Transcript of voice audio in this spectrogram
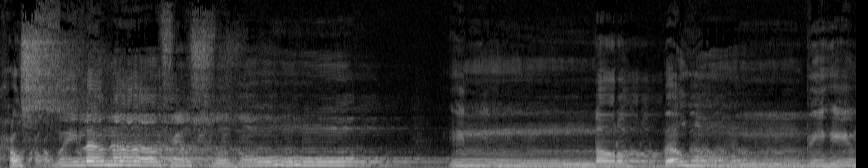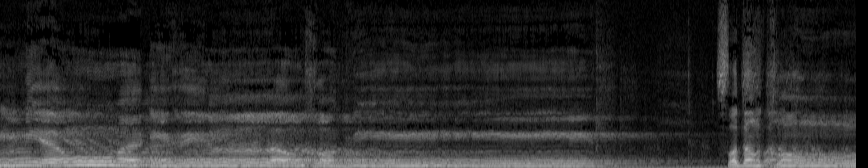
وحصل ما في الصدور. إن ربهم بهم يومئذ لخبير. صدق الله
